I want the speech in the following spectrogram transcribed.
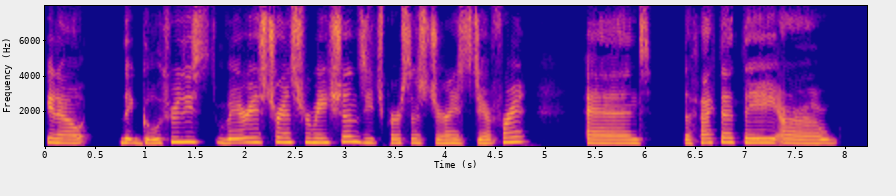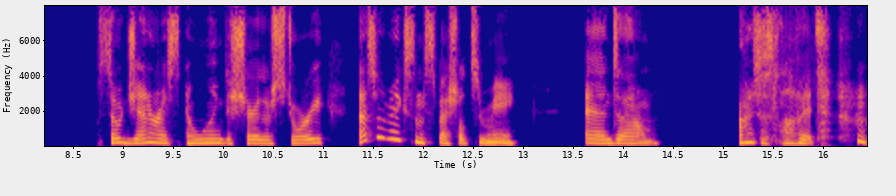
you know, they go through these various transformations. Each person's journey is different. And the fact that they are so generous and willing to share their story, that's what makes them special to me. And um, I just love it.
